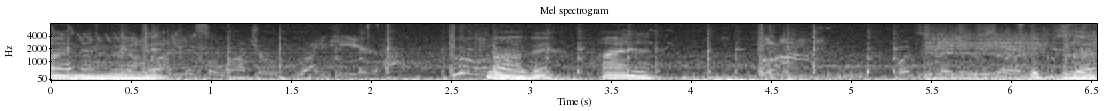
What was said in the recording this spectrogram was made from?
Aynen böyle. Ne abi? Aynen. Çok güzel.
